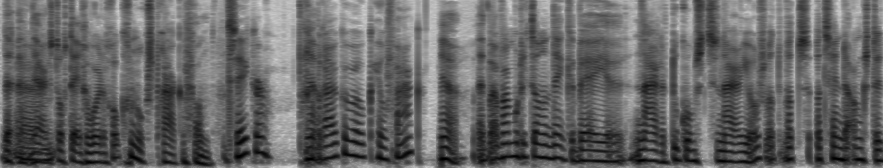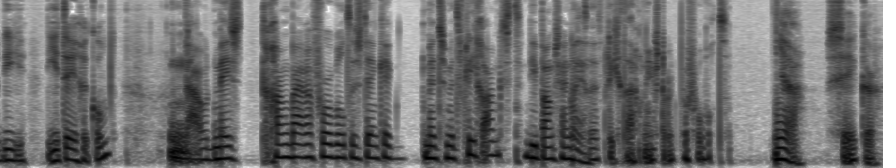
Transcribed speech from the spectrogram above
daar is ehm, toch tegenwoordig ook genoeg sprake van. Zeker. Gebruiken we ook heel vaak. Ja, waar, moet ik dan aan denken bij uh, nare toekomstscenario's? Wat, wat, wat zijn de angsten die, die je tegenkomt? Nou, het meest gangbare voorbeeld is denk ik mensen met vliegangst. Die bang zijn oh dat het vliegtuig neerstort, bijvoorbeeld. Ja, zeker.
